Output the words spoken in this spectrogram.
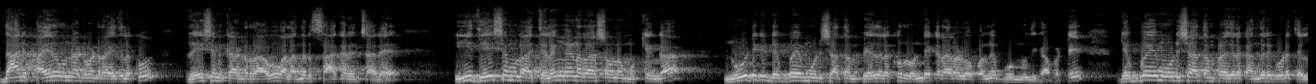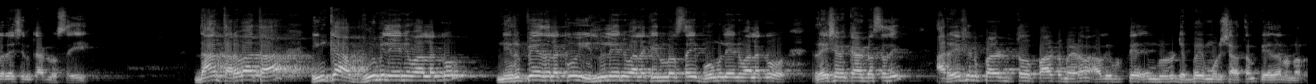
దాని పైన ఉన్నటువంటి రైతులకు రేషన్ కార్డు రావు వాళ్ళందరూ సహకరించాలి. ఈ దేశంలో ఆ తెలంగాణ రాష్ట్రంలో ముఖ్యంగా నూటికి డెబ్బై మూడు శాతం పేదలకు రెండు ఎకరాల లోపలనే భూమి ఉంది కాబట్టి డెబ్బై మూడు శాతం ప్రజలకు అందరికీ కూడా తెల్ల రేషన్ కార్డులు వస్తాయి. దాని తర్వాత ఇంకా భూమి లేని వాళ్ళకు నిరుపేదలకు ఇల్లు లేని వాళ్ళకి ఇల్లు వస్తాయి భూమి లేని వాళ్ళకు రేషన్ కార్డు వస్తుంది. ఆ రేషన్ కార్డుతో పాటు మేడం అవి ఇప్పుడు డెబ్బై మూడు శాతం పేదలు ఉన్నారు.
